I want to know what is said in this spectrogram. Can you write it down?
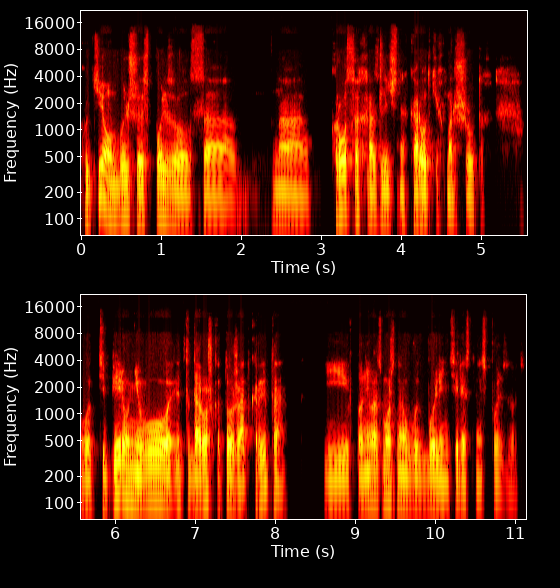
Кути он больше использовался на кроссах различных коротких маршрутах. Вот теперь у него эта дорожка тоже открыта, и вполне возможно его будет более интересно использовать.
